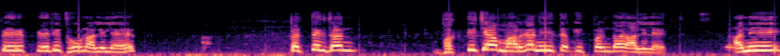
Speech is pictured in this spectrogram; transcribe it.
पे प्रेरित होऊन आलेली आहेत. प्रत्येकजण भक्तीच्या मार्गाने इथं इथपर्यंत आलेले आहेत. आणि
